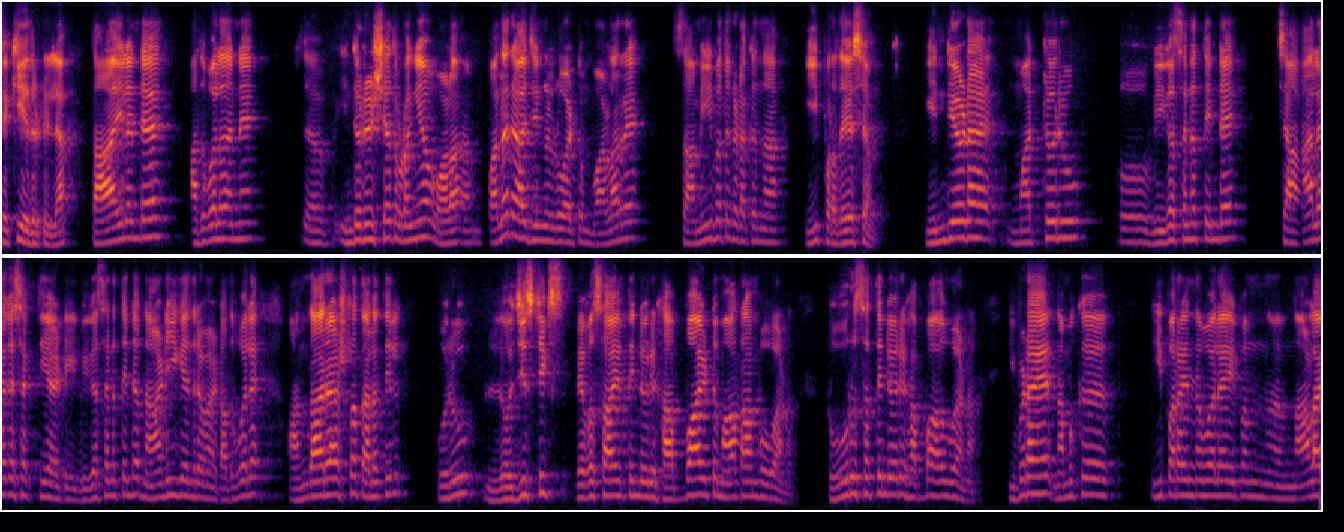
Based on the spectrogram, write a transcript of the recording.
ചെക്ക് ചെയ്തിട്ടില്ല. തായ്ലൻഡ് അതുപോലെ തന്നെ ഇന്തോനേഷ്യ തുടങ്ങിയ വള പല രാജ്യങ്ങളിലുമായിട്ടും വളരെ സമീപത്ത് കിടക്കുന്ന ഈ പ്രദേശം ഇന്ത്യയുടെ മറ്റൊരു വികസനത്തിന്റെ വികസനത്തിന്റെ ചാലക ശക്തിയായിട്ട് ഈ വികസനത്തിന്റെ നാഡീകേന്ദ്രമായിട്ട് അതുപോലെ അന്താരാഷ്ട്ര തലത്തിൽ ഒരു ലോജിസ്റ്റിക്സ് വ്യവസായത്തിന്റെ ഒരു ഹബ്ബായിട്ട് മാറാൻ പോവുകയാണ്. ടൂറിസത്തിന്റെ ഒരു ഹബ്ബാവുകയാണ് ഇവിടെ നമുക്ക് ഈ പറയുന്ന പോലെ ഇപ്പം നാളെ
